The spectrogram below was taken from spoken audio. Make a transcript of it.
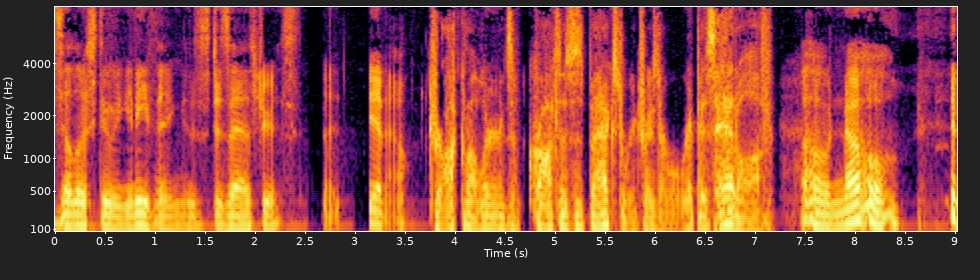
Zelos doing anything is disastrous. But you know. Drachma learns of Kratos' backstory, tries to rip his head off. Oh no. uh,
